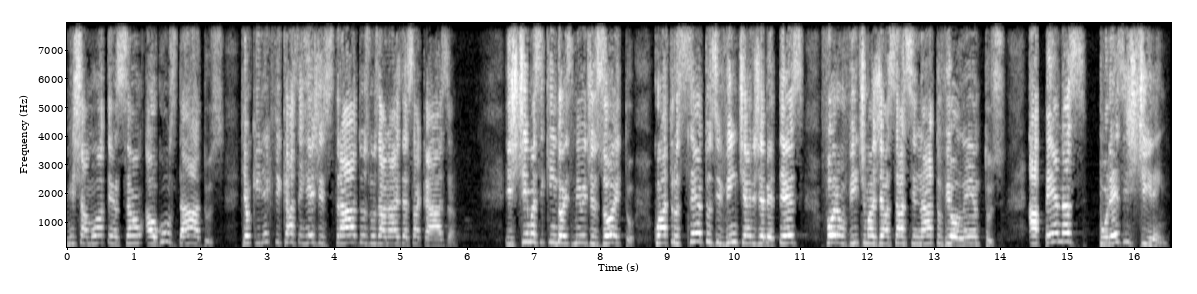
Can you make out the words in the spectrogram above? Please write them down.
me chamou a atenção alguns dados que eu queria que ficassem registrados nos anais dessa casa. Estima-se que em 2018, 420 LGBTs foram vítimas de assassinato violentos, apenas por existirem.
